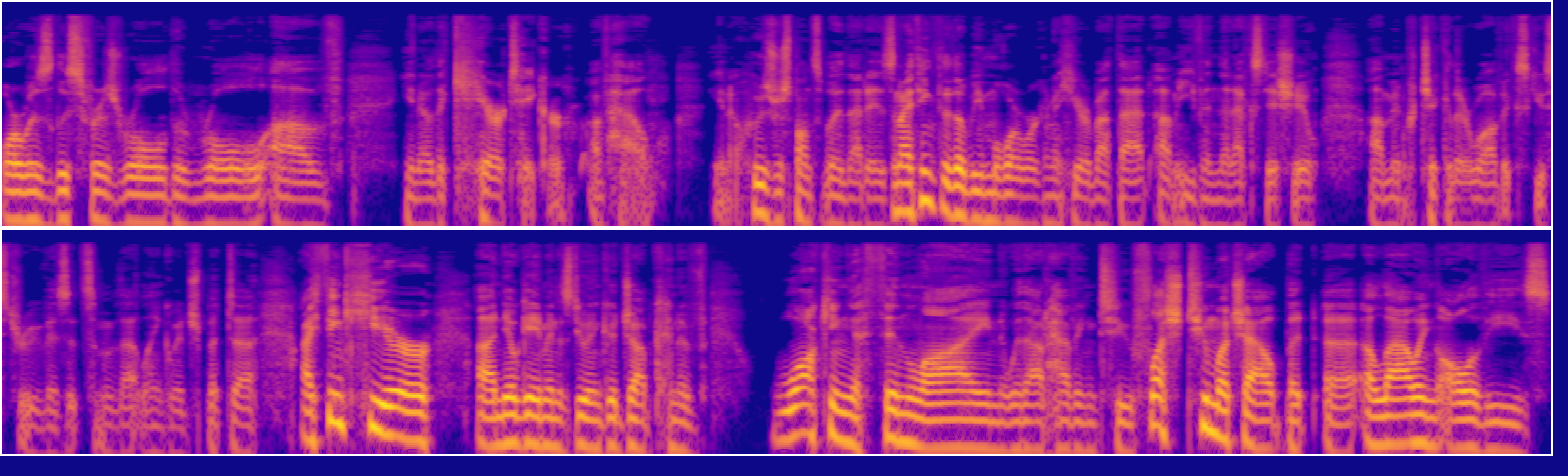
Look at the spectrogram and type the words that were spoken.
or was Lucifer's role the role of, you know, the caretaker of hell? You know, whose responsibility that is. And I think that there'll be more we're going to hear about that, um, even the next issue. Um, in particular, we'll have excuse to revisit some of that language. But, uh, I think here, uh, Neil Gaiman is doing a good job kind of walking a thin line without having to flesh too much out, but uh, allowing all of these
